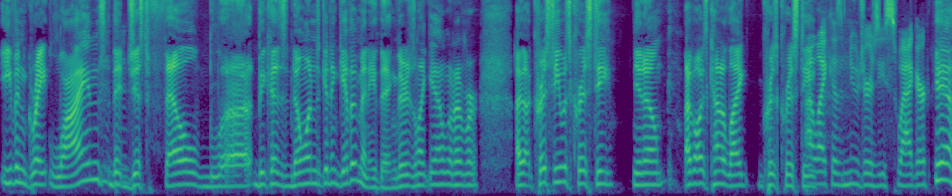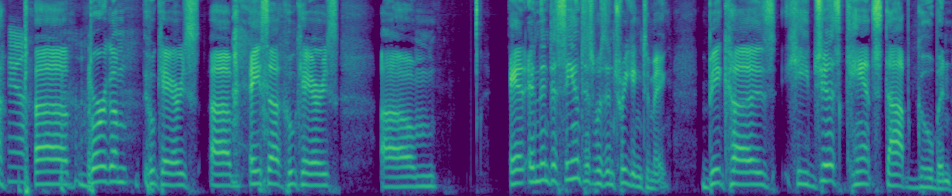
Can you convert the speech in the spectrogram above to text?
even great lines that just fell blah, because no one's going to give him anything. There's like, yeah, whatever. I thought Christie was Christie. You know, I've always kind of liked Chris Christie. I like his New Jersey swagger. Yeah. Yeah. Uh, Burgum, who cares? Um, Asa, who cares? Um, and and then DeSantis was intriguing to me because he just can't stop goobing.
